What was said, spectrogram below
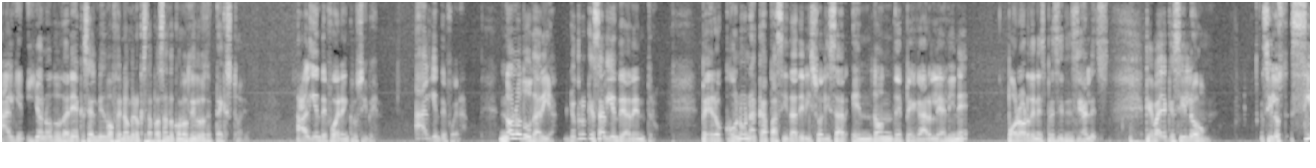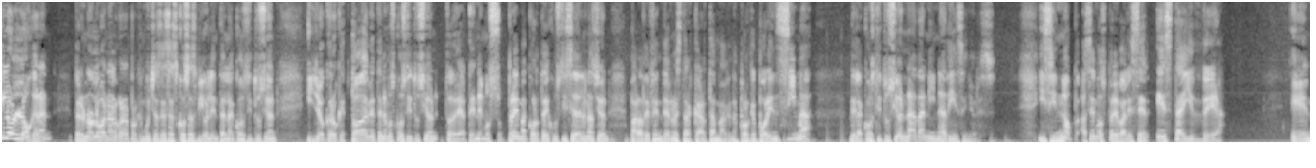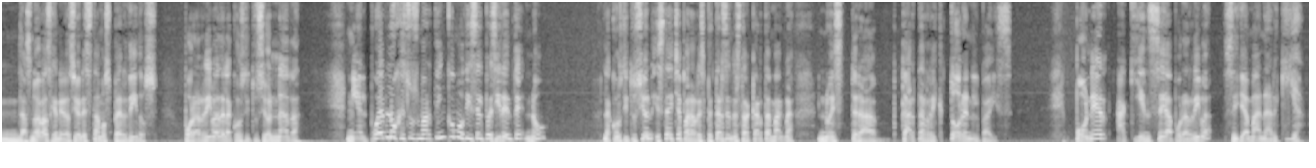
Alguien. Y yo no dudaría que sea el mismo fenómeno que está pasando con los libros de texto. ¿eh? Alguien de fuera, inclusive. Alguien de fuera. No lo dudaría. Yo creo que es alguien de adentro. Pero con una capacidad de visualizar en dónde pegarle al INE por órdenes presidenciales. Que vaya que sí lo, los, sí lo logran, pero no lo van a lograr porque muchas de esas cosas violentan la Constitución. Y yo creo que todavía tenemos Constitución, todavía tenemos Suprema Corte de Justicia de la Nación para defender nuestra Carta Magna, porque por encima de la Constitución nada ni nadie, señores. Y si no hacemos prevalecer esta idea en las nuevas generaciones, estamos perdidos. Por arriba de la Constitución, nada. Ni al pueblo Jesús Martín, como dice el presidente, no. La Constitución está hecha para respetarse nuestra Carta Magna, nuestra carta rectora en el país. Poner a quien sea por arriba se llama anarquía.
